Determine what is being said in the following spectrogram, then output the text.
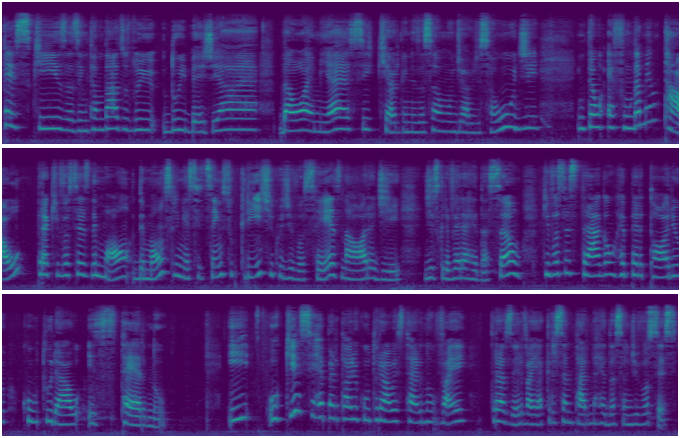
pesquisas, então, dados do, do IBGE, da OMS, que é a Organização Mundial de Saúde. Então, é fundamental para que vocês demonstrem esse senso crítico de vocês na hora de, de escrever a redação, que vocês tragam repertório cultural externo. E o que esse repertório cultural externo vai trazer, vai acrescentar na redação de vocês.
